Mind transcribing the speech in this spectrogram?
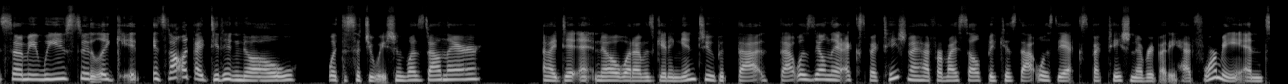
so, I mean, we used to, like, it, it's not like I didn't know what the situation was down there. And I didn't know what I was getting into, but that that was the only expectation I had for myself because that was the expectation everybody had for me. And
